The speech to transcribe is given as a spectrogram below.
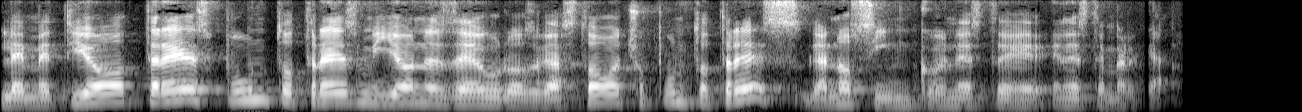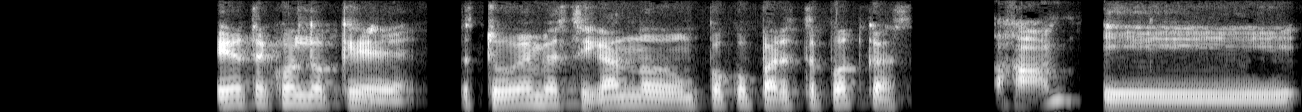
le metió 3.3 millones de euros, gastó 8.3, ganó 5 en este, en este mercado. Fíjate con lo que estuve investigando un poco para este podcast Ajá. y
